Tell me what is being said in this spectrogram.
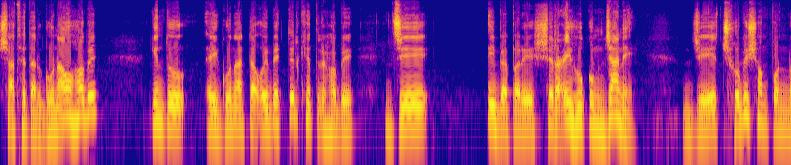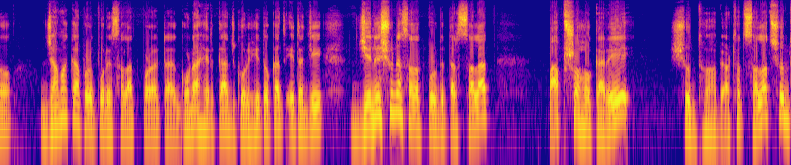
সাথে তার গোনাও হবে, কিন্তু এই গোনাটা ওই ব্যক্তির ক্ষেত্রে হবে যে এই ব্যাপারে সেরাই হুকুম জানে যে ছবি সম্পন্ন জামা কাপড় পরে সালাদ পড়াটা গোনাহের কাজ, গর্হিত কাজ, এটা যে জেনে শুনে সালাত পড়বে তার সালাত পাপ সহকারে শুদ্ধ হবে। অর্থাৎ সালাত শুদ্ধ,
